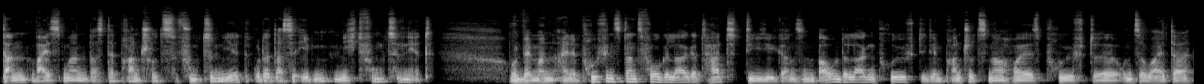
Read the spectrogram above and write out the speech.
dann weiß man, dass der Brandschutz funktioniert oder dass er eben nicht funktioniert. Und wenn man eine Prüfinstanz vorgelagert hat, die die ganzen Bauunterlagen prüft, die den Brandschutznachweis prüft äh, und so weiter,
